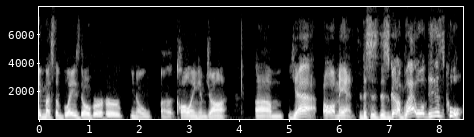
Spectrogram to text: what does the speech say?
I must have glazed over her. You know, uh, calling him John. Um. Yeah. Oh man, this is this is good. I'm glad. Well, this is cool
